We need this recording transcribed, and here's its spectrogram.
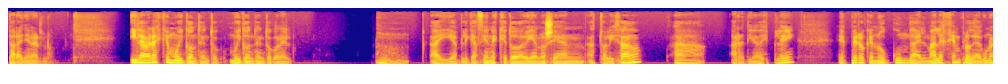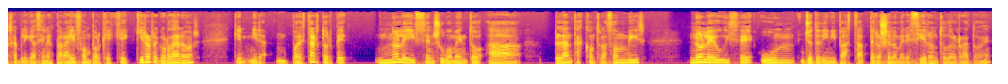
para llenarlo. Y la verdad es que muy contento, muy contento con él. Hay aplicaciones que todavía no se han actualizado a, a Retina Display. Espero que no cunda el mal ejemplo de algunas aplicaciones para iPhone, porque es que quiero recordaros que, mira, por estar torpe, no le hice en su momento a Plantas contra Zombies, no le hice un yo te di mi pasta, pero se lo merecieron todo el rato, ¿eh?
